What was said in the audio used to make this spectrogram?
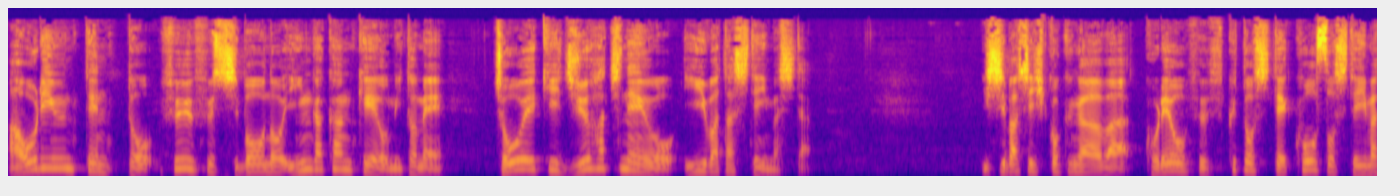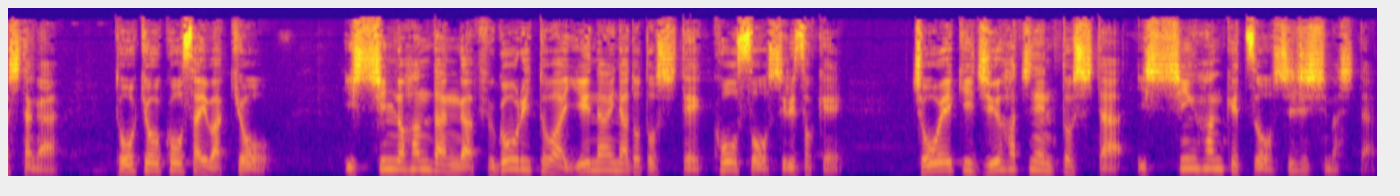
煽り運転と夫婦死亡の因果関係を認め、懲役18年を言い渡していました。石橋被告側はこれを不服として控訴していましたが、東京高裁は今日、一審の判断が不合理とは言えないなどとして控訴を退け、懲役18年とした一審判決を支持しました。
